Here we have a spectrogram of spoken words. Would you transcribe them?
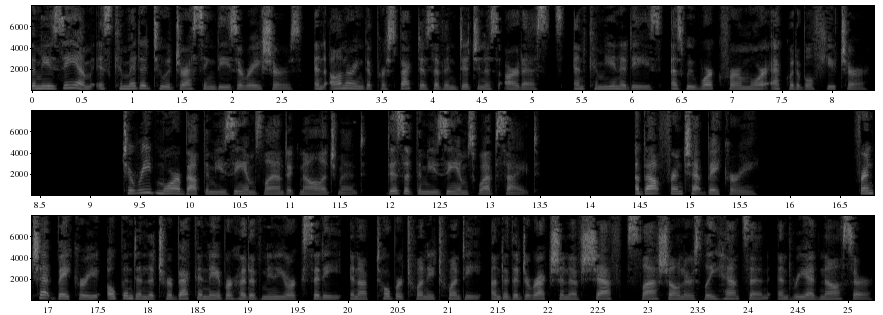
The museum is committed to addressing these erasures and honoring the perspectives of Indigenous artists and communities as we work for a more equitable future. To read more about the museum's land acknowledgement, visit the museum's website. About Frenchette Bakery Frenchette Bakery opened in the Tribeca neighborhood of New York City in October 2020 under the direction of chef-slash-owners Lee Hanson and Riad Nasr,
